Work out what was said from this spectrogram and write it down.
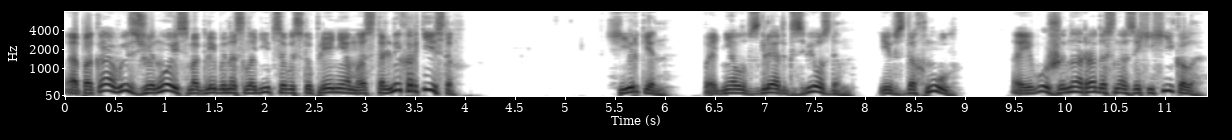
а пока вы с женой смогли бы насладиться выступлением остальных артистов. Хиркин поднял взгляд к звездам и вздохнул, а его жена радостно захихикала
